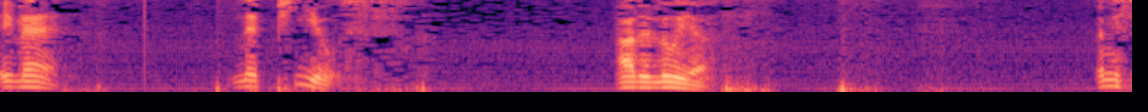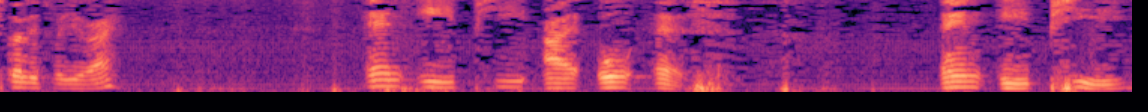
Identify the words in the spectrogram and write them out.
Amen. Nepios. Hallelujah. Let me spell it for you, right? N-E-P-I-O-S. N-E-P-I-O-S.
